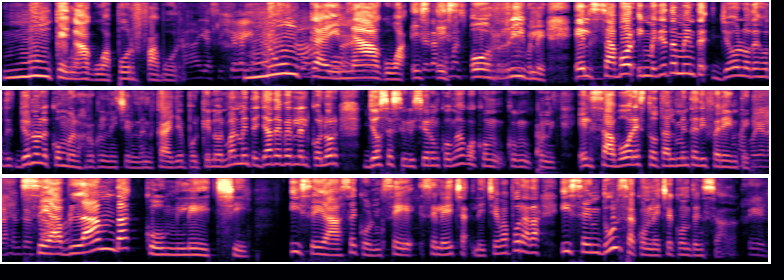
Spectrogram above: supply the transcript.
nunca en agua, por favor. Ay, así Nunca en agua, es, es horrible. El sabor, inmediatamente yo lo dejo, de- yo no le como el arroz con leche en la calle, porque normalmente ya de verle el color, yo sé si lo hicieron con agua, con, con, con leche. El sabor es totalmente diferente. Ah, Se sabe. ablanda con leche y se hace con, se, se le echa leche evaporada y se endulza con leche condensada. Es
